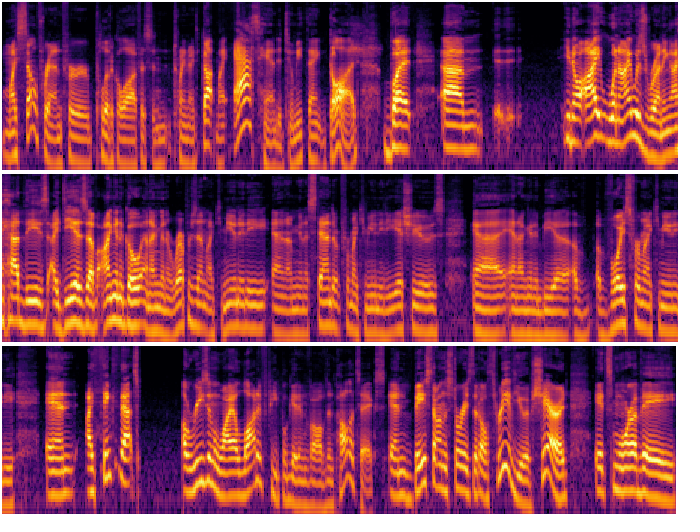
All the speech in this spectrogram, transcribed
myself ran for political office in 2019. Got my ass handed to me, thank God. But um, you know, I when I was running, I had these ideas of I'm going to go and I'm going to represent my community and I'm going to stand up for my community issues uh, and I'm going to be a, a, a voice for my community. And I think that's a reason why a lot of people get involved in politics. And based on the stories that all three of you have shared, it's more of a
